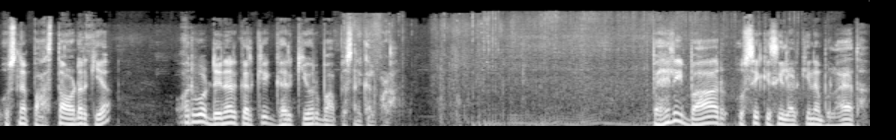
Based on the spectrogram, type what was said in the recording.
उसने पास्ता ऑर्डर किया और वो डिनर करके घर की ओर वापस निकल पड़ा। पहली बार उसे किसी लड़की ने बुलाया था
